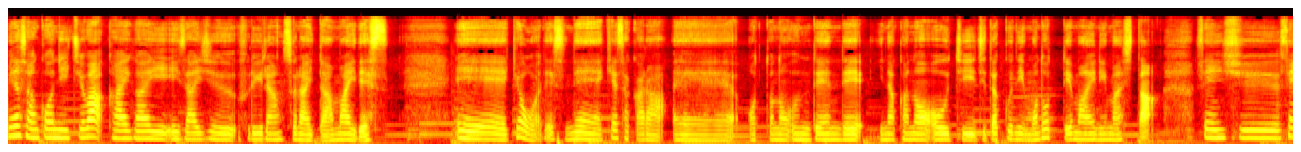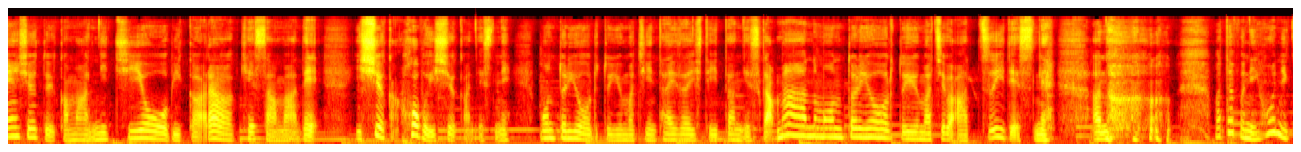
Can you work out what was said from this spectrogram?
皆さんこんにちは。海外在住フリーランスライターまいです。えー、今日はですね、今朝から、えー、夫の運転で田舎のお家、自宅に戻ってまいりました。先週、先週というか、まあ、日曜日から今朝まで1週間、ほぼ1週間ですね、モントリオールという街に滞在していたんですが、まあ、あの、モントリオールという街は暑いですね。あのまあ、多分日本に比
